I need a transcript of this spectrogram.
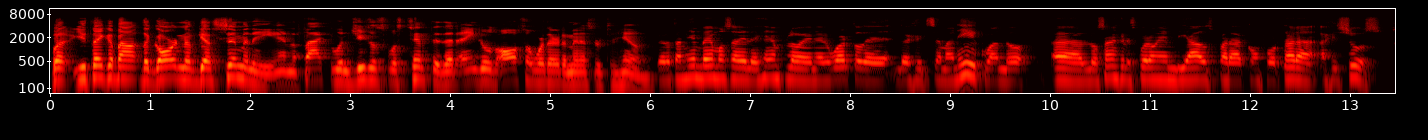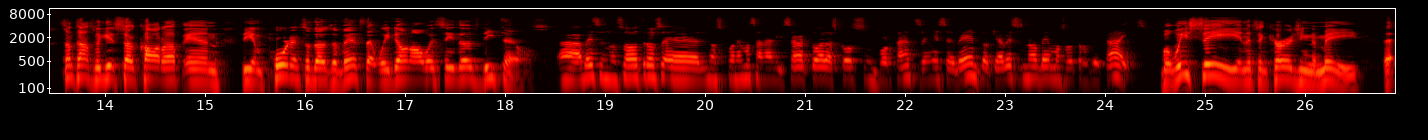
But you think about the Garden of Gethsemane and the fact that when Jesus was tempted that angels also were there to minister to him. Pero también vemos el ejemplo en el huerto de, de Getsemaní, cuando eh, los ángeles fueron enviados para confortar a, a Jesús. Sometimes we get so caught up in the importance of those events that we don't always see those details. A veces nosotros eh, nos ponemos a analizar todas las cosas importantes en ese evento, que a veces no vemos otros detalles. But we see, and it's encouraging to me, that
